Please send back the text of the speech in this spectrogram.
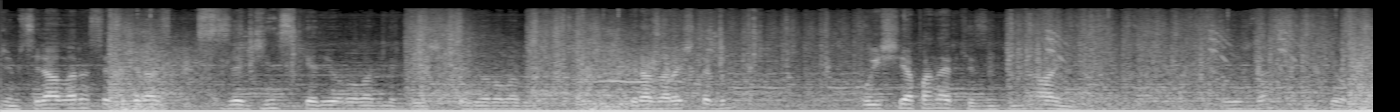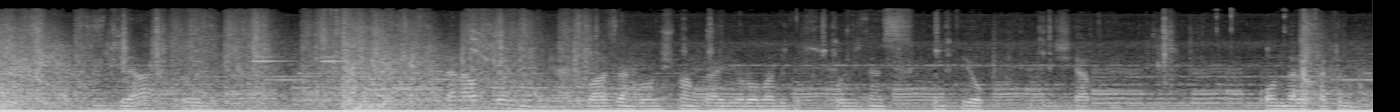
Abicim silahların sesi biraz size cins geliyor olabilir, değişik geliyor olabilir. Biraz araştırdım. Bu işi yapan herkesin aynı. O yüzden sıkıntı yok. Silah öyle. Ben atlamıyorum yani. Bazen konuşmam kayıyor olabilir. O yüzden sıkıntı yok. Şey yapmayın. Onlara takılmayın.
